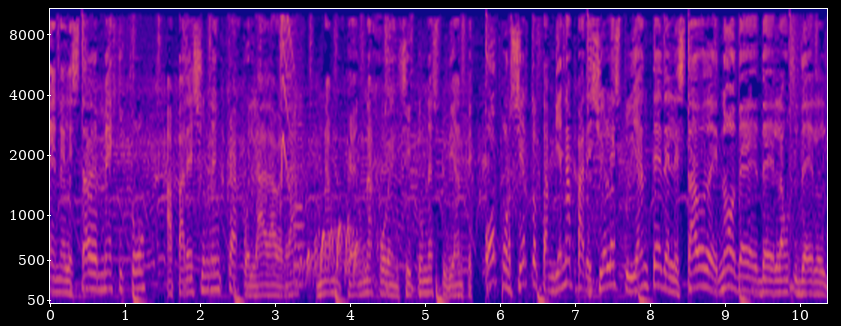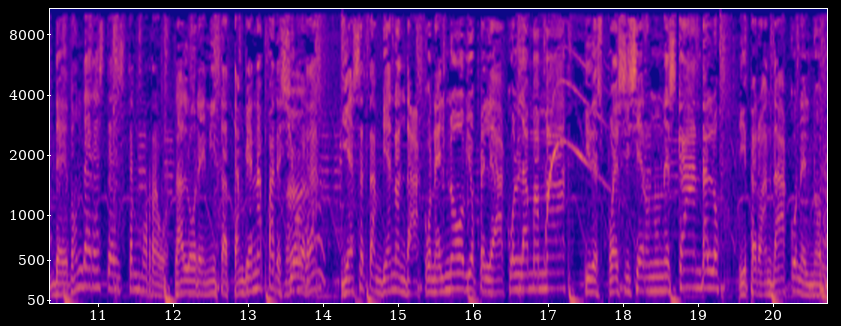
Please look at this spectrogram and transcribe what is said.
en el Estado de México aparece una encajuelada, ¿verdad? Una mujer, una jovencita, una estudiante. Oh, por cierto, también apareció la estudiante del estado de, no, de, de, la- de, de ¿dónde era este, este morra, güey? La Lorenita, también apareció, ¿verdad? Y esa también andaba con el novio, peleaba con la mamá y después hicieron un escándalo, y pero andaba con el novio.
